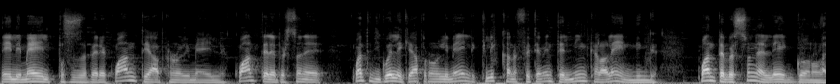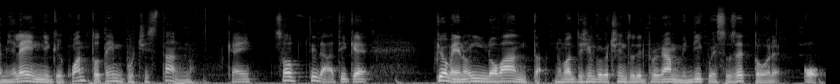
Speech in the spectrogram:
Nell'email posso sapere quante aprono l'email, quante le persone, quante di quelle che aprono l'email cliccano effettivamente il link alla landing, quante persone leggono la mia landing, quanto tempo ci stanno, ok? Sono tutti dati che più o meno il 90-95% dei programmi di questo settore o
